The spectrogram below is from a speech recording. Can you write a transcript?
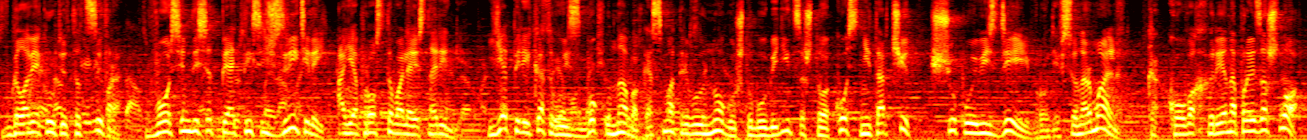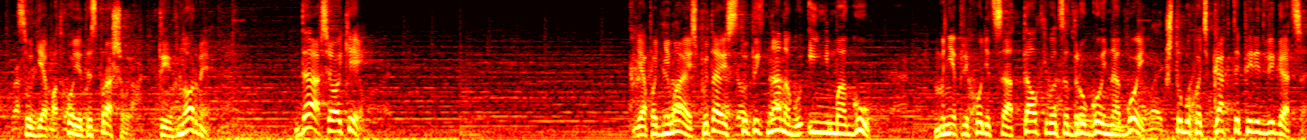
В голове крутится цифра. 85 тысяч зрителей, а я просто валяюсь на ринге. Я перекатываюсь сбоку на бок, осматриваю ногу, чтобы убедиться, что кость не торчит. Щупаю везде, и вроде все нормально. Какого хрена произошло? Судья подходит и спрашивает, ты в норме? Да, все окей. Я поднимаюсь, пытаюсь ступить на ногу и не могу. Мне приходится отталкиваться другой ногой, чтобы хоть как-то передвигаться.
